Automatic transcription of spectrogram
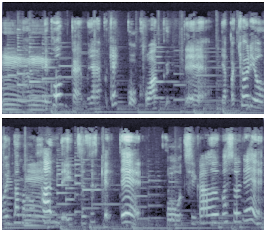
うんうん。で今回もやっぱ結構怖くってやっぱ距離を置いたままうん。ファンで居続けて、こう違う場所で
